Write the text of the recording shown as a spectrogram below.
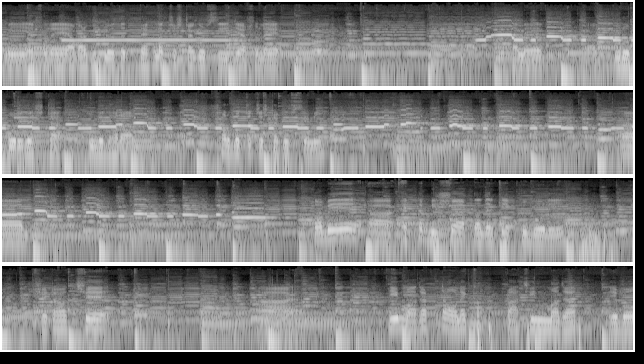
আমি আসলে আমার ভিডিওতে দেখানোর চেষ্টা করছি যে আসলে এখানে পুরো পরিবেশটা তুলে ধরার সর্বোচ্চ চেষ্টা করছি আমি। তবে একটা বিষয় আপনাদেরকে একটু বলি, সেটা হচ্ছে এই মাজারটা অনেক প্রাচীন মাজার এবং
